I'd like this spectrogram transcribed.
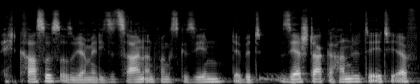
echt krass ist. Also wir haben ja diese Zahlen anfangs gesehen. Der wird sehr stark gehandelt, der ETF.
